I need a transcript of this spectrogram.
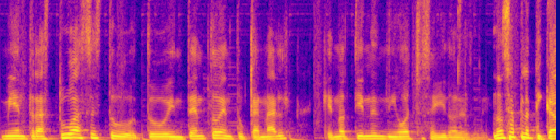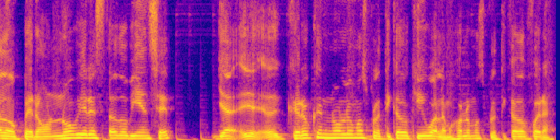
mientras tú haces tu, tu intento en tu canal que no tienes ni ocho seguidores, güey. No se ha platicado, pero no hubiera estado bien set. Ya eh, eh, creo que no lo hemos platicado aquí o a lo mejor lo hemos platicado afuera.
